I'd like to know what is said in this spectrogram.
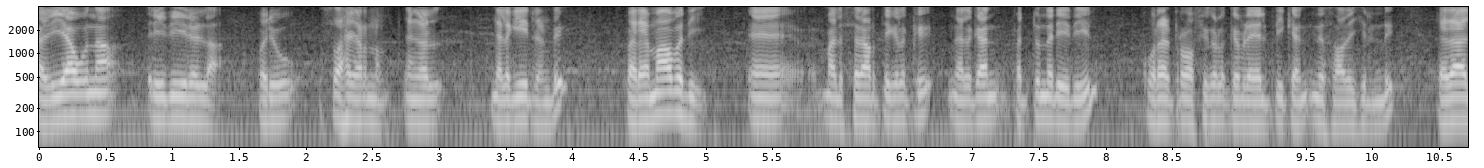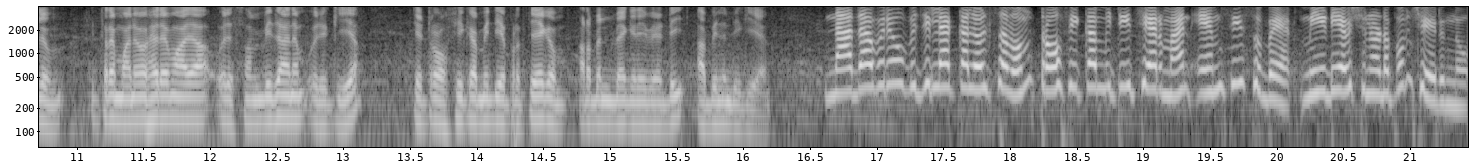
കഴിയാവുന്ന രീതിയിലുള്ള ഒരു സഹകരണം ഞങ്ങൾ നൽകിയിട്ടുണ്ട്. പരമാവധി മത്സരാർത്ഥികൾക്ക് നൽകാൻ പറ്റുന്ന രീതിയിൽ കുറേ ട്രോഫികളൊക്കെ ഇവിടെ ഏൽപ്പിക്കാൻ ഇന്ന് സാധിച്ചിട്ടുണ്ട്. ഏതായാലും ഇത്ര മനോഹരമായ ഒരു സംവിധാനം ഒരുക്കിയ ഈ ട്രോഫി കമ്മിറ്റിയെ പ്രത്യേകം അർബൻ ബാങ്കിന് വേണ്ടി അഭിനന്ദിക്കുകയാണ്. നാദാപുരം ഉപജില്ലാ കലോത്സവം trophy committee chairman M C Zubair media വിഷനോടൊപ്പം ചേരുന്നു.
